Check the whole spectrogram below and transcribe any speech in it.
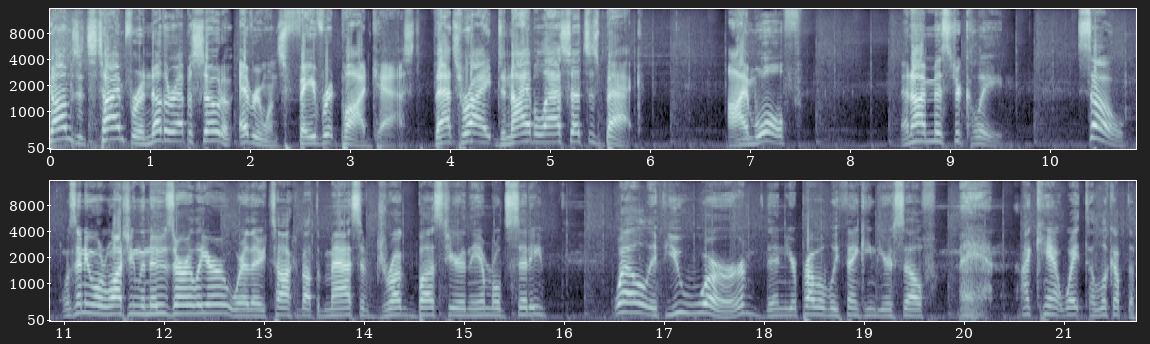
Chums, it's time for another episode of everyone's favorite podcast. That's right, Deniable Assets is back. I'm Wolf. And I'm Mr. Clean. So, was anyone watching the news earlier where they talked about the massive drug bust here in the Emerald City? Well, if you were, then you're probably thinking to yourself, man, I can't wait to look up the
